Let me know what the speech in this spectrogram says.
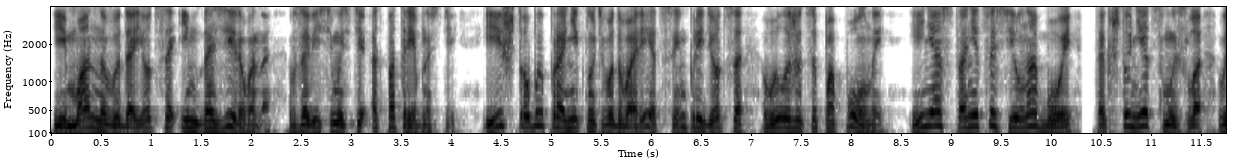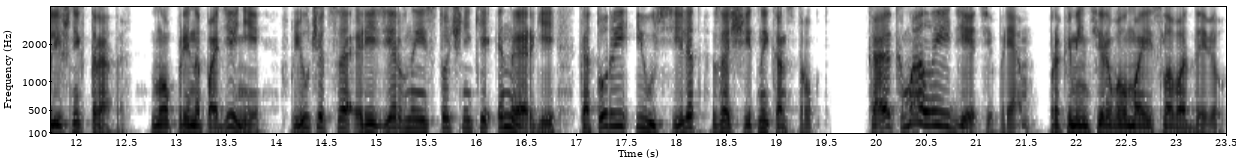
и манна выдается им дозированно, в зависимости от потребностей, и чтобы проникнуть во дворец, им придется выложиться по полной, и не останется сил на бой, так что нет смысла в лишних тратах но при нападении включатся резервные источники энергии, которые и усилят защитный конструкт. «Как малые дети прям», – прокомментировал мои слова Дэвил.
